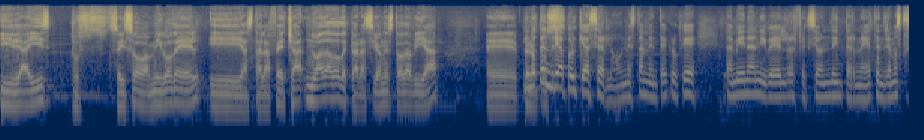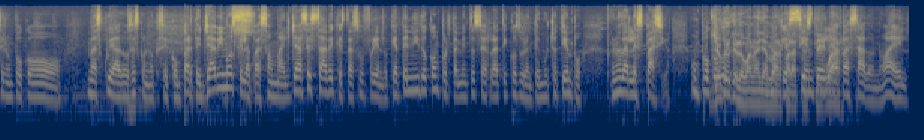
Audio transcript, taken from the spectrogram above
y de ahí pues se hizo amigo de él y hasta la fecha no ha dado declaraciones todavía. eh, Y pero no pues, tendría por qué hacerlo, honestamente. Creo que también a nivel reflexión de Internet tendríamos que ser un poco más cuidadosos con lo que se comparte. Ya vimos que la pasó mal, ya se sabe que está sufriendo, que ha tenido comportamientos erráticos durante mucho tiempo. ¿Por qué no darle espacio? Un poco Yo creo que lo van a llamar que para siempre le ha pasado, ¿no? A él.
